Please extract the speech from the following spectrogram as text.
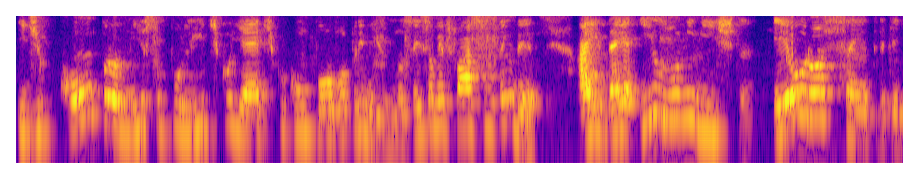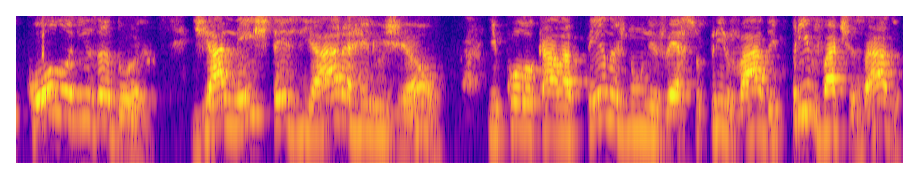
e de compromisso político e ético com o povo oprimido. Não sei se eu me faço entender. A ideia iluminista, eurocêntrica e colonizadora de anestesiar a religião e colocá-la apenas no universo privado e privatizado,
